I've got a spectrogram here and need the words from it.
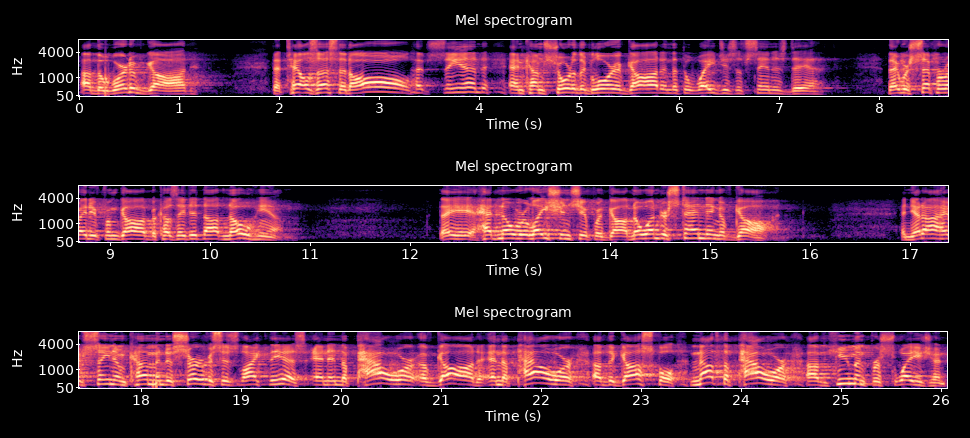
of the Word of God that tells us that all have sinned and come short of the glory of God, and that the wages of sin is death. They were separated from God because they did not know Him. They had no relationship with God, no understanding of God. And yet I have seen them come into services like this and in the power of God and the power of the gospel, not the power of human persuasion,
